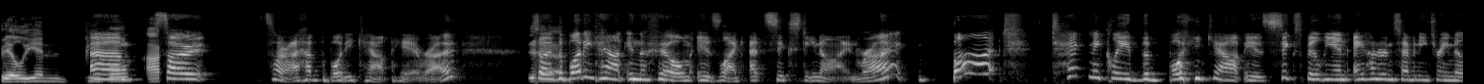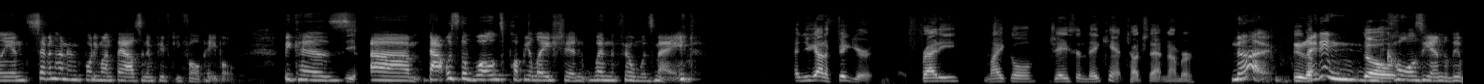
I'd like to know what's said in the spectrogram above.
billion people. Um, I- so, sorry, I have the body count here, right? So the body count in the film is like at 69, right? But technically the body count is 6,873,741,054 people because um, that was the world's population when the film was made. and you got to figure Freddie, Michael, Jason, they can't touch that number. No, You know, they didn't so- cause the end of the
